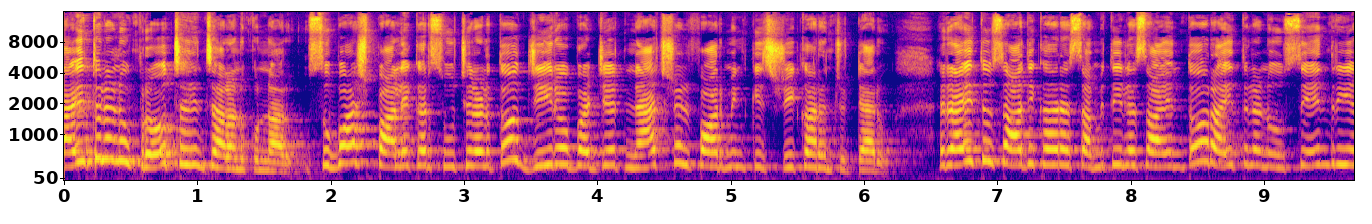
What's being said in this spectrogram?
రైతులను ప్రోత్సహించాలనుకున్నారు. సుభాష్ పాలేకర్ సూచనలతో జీరో బడ్జెట్ న్యాచురల్ ఫార్మింగ్కి శ్రీకారం చుట్టారు. రైతు సాధికార సమితిల సాయంతో రైతులను సేంద్రియ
